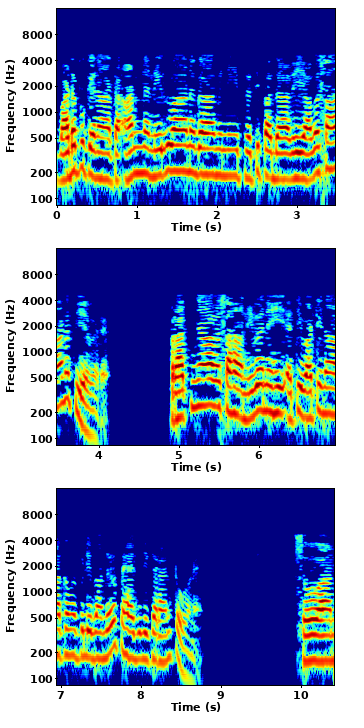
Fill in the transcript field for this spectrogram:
වඩපු කෙනාට අන්න නිර්වාණගාමිනී ප්‍රතිපදාවේ අවසාන පියවර. ප්‍රඥාව සහ නිවනෙහි ඇති වටිනාකම පිළිබඳව පැහැදිලි කරන්න ඕනේ. සෝවාන්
